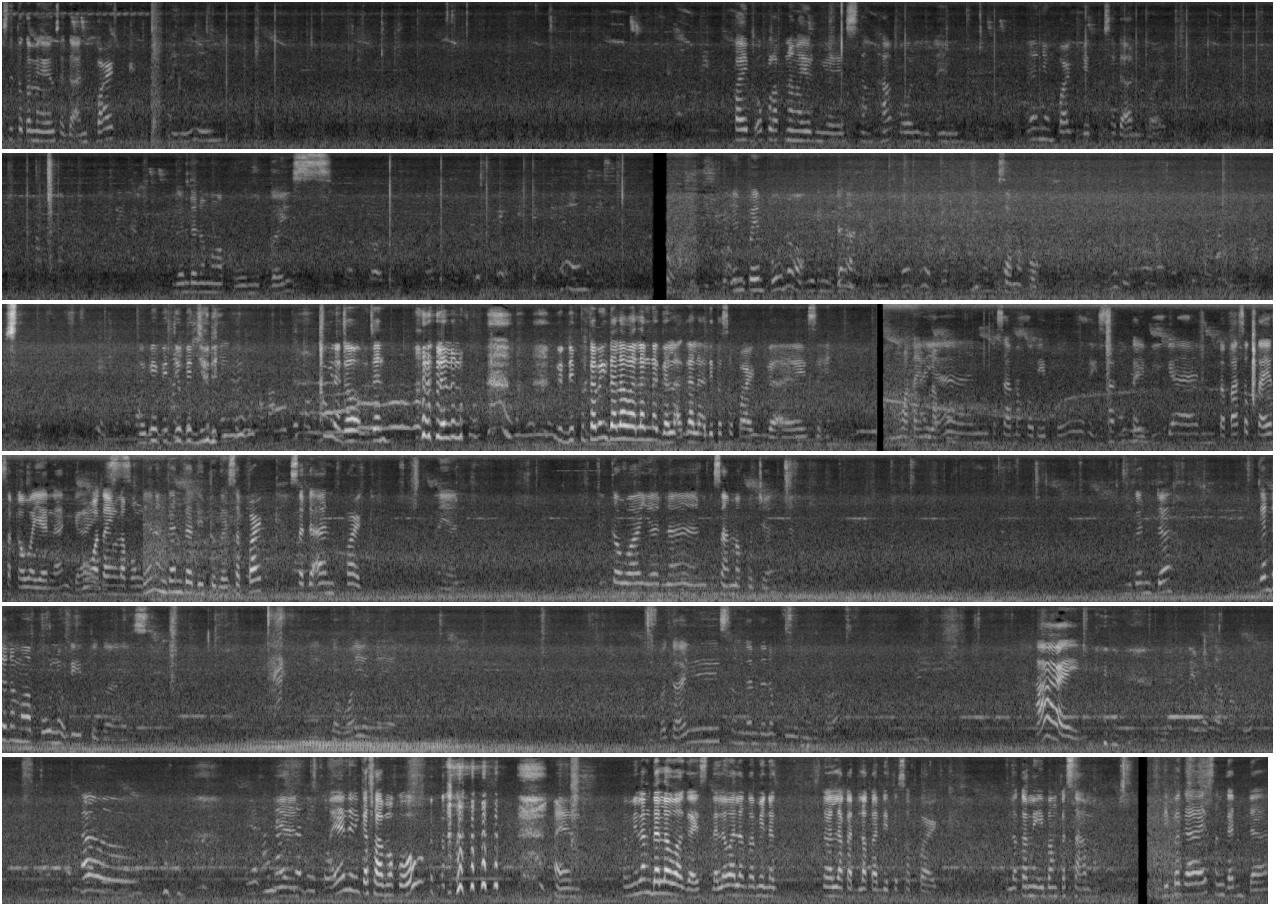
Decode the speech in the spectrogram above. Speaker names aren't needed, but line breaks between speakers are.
Nandito kami ngayon sa Daan Park. Ayan. Five o'clock na ngayon guys ng hapon and ayan yung park dito sa Daan Park. Ganda ng mga puno guys. Ayan. Yan pa yung puno. Ang ganda. Kasama ko. Nag-video-video din. Ang ginagawa mo dyan? Lalo na. Hindi pa kaming dalawa lang nagala-gala dito sa park, guys.
Kumuha tayo ng.
Ayan, kasama ko dito. Isang kaibigan. Papasok tayo sa kawayanan, guys.
Kumuha tayong labong.
Ayan, ang ganda dito, guys. Sa park. Sa Daan Park. Ayan. Ang kawayanan. Kasama ko dyan. Ang ganda. Ganda ng mga puno dito, guys. Ayan, kawayan na yan. Diba, guys? Ang ganda ng puno, diba? Hi!
Ito yung kasama ko.
Hello!
Ayan, ang
Ayan.
ganda dito.
Ayan din kasama ko. Ayan. Kami lang dalawa guys. Dalawa lang kami naglalakad-lakad dito sa park. Wala kami ibang kasama. Di ba guys? Ang ganda.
